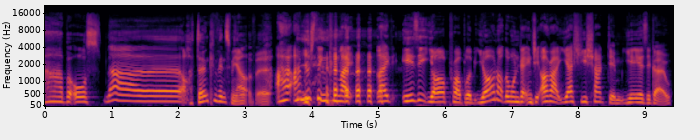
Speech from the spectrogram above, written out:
Ah, but also, nah, oh, don't convince me out of it. I, I'm just thinking, like, like, is it your problem? You're not the one getting cheated. All right, yes, you shagged him years ago,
